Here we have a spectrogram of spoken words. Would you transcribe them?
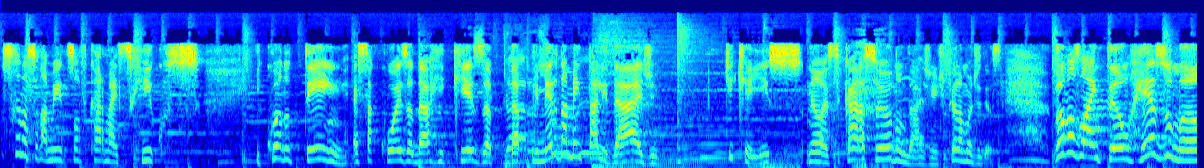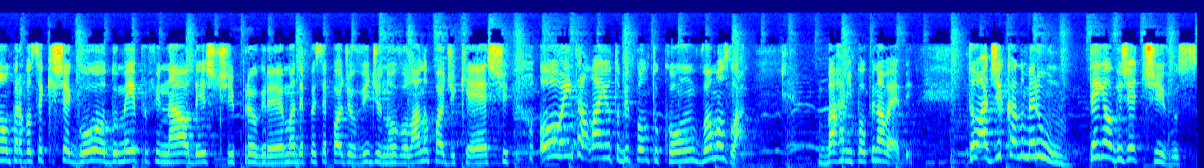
os relacionamentos vão ficar mais ricos. E quando tem essa coisa da riqueza, da primeiro da mentalidade, que, que, é isso? Não, esse cara sou eu, não dá, gente, pelo amor de Deus. Vamos lá então, resumão para você que chegou do meio pro final deste programa. Depois você pode ouvir de novo lá no podcast ou entra lá em youtube.com. Vamos lá. Barra Me Poupe na Web. Então, a dica número um: tenha objetivos,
